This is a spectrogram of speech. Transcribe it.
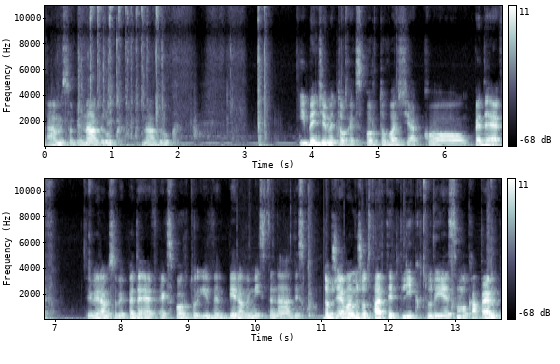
damy sobie nadruk, nadruk i będziemy to eksportować jako PDF. Wybieramy sobie PDF, eksportu i wybieramy miejsce na dysku. Dobrze, ja mam już otwarty plik, który jest mockupem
